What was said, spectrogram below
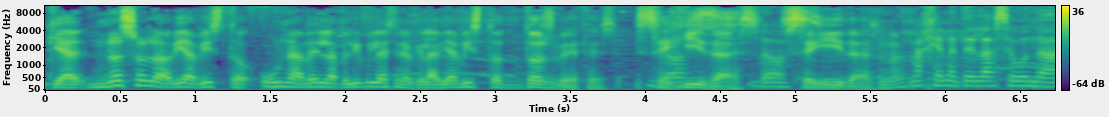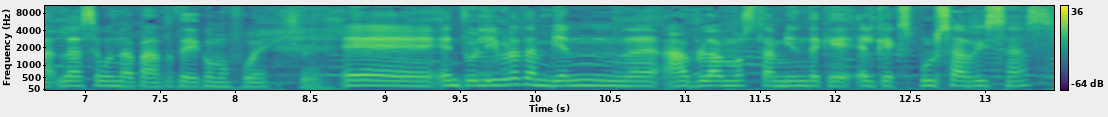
que no solo había visto una vez la película, sino que la había visto dos veces, seguidas, dos. seguidas, ¿no? Imagínate la segunda, la segunda parte, cómo fue. Sí. Eh, en tu libro también eh, hablamos también de que el que expulsa risas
